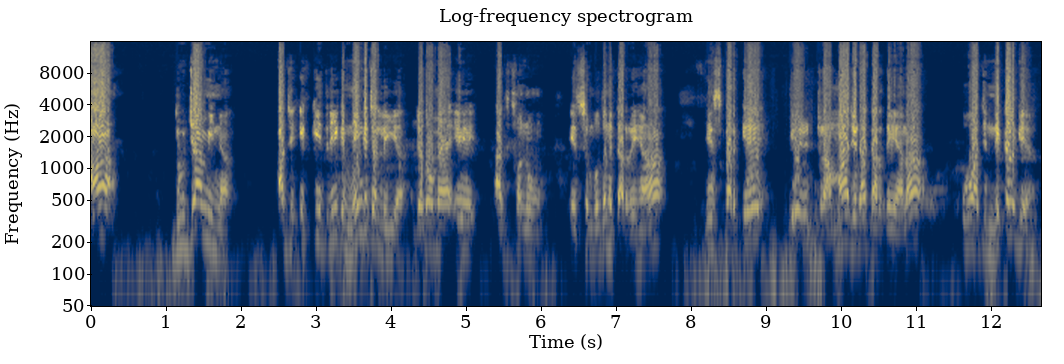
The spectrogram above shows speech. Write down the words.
ਆ ਦੂਜਾ ਮਹੀਨਾ ਅੱਜ 21 ਤਰੀਕ ਨਿੰਗ ਚੱਲੀ ਆ, ਜਦੋਂ ਮੈਂ ਇਹ ਅੱਜ ਤੁਹਾਨੂੰ ਇਹ ਸੰਬੋਧਨ ਕਰ ਰਿਹਾ ਇਸ ਕਰਕੇ ਇਹ ਡਰਾਮਾ ਜਿਹੜਾ ਕਰਦੇ ਆ ਨਾ, ਉਹ ਅੱਜ ਨਿਕਲ ਗਿਆ।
